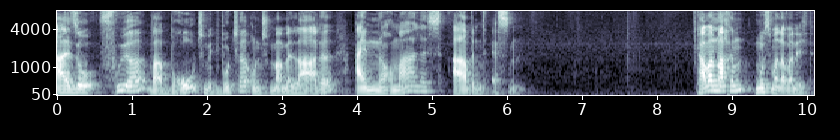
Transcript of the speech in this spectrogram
Also früher war Brot mit Butter und Marmelade ein normales Abendessen. Kann man machen, muss man aber nicht.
